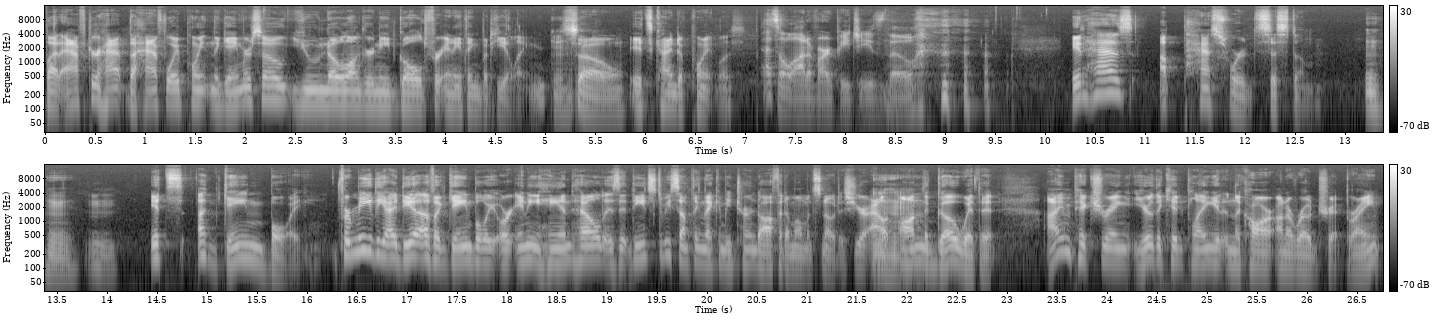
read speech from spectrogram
But after ha- the halfway point in the game or so, you no longer need gold for anything but healing. Mm-hmm. So it's kind of pointless. That's a lot of RPGs, though. It has a password system. Mm-hmm. It's a Game Boy. For me, the idea of a Game Boy or any handheld is it needs to be something that can be turned off at a moment's notice. You're out on the go with it. I'm picturing you're the kid playing it in the car on a road trip, right?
